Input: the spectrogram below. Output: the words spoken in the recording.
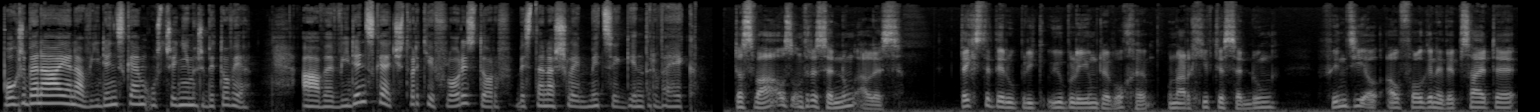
Pohřbená je na Vídeňském ústředním hřbitově. A ve vídeňské čtvrti Florisdorf byste našli Mici Ginterweg. Das war aus unserer Sendung alles. Texte der Rubrik Jubiläum der Woche und Archiv der Sendung finden Sie auf folgende Webseite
